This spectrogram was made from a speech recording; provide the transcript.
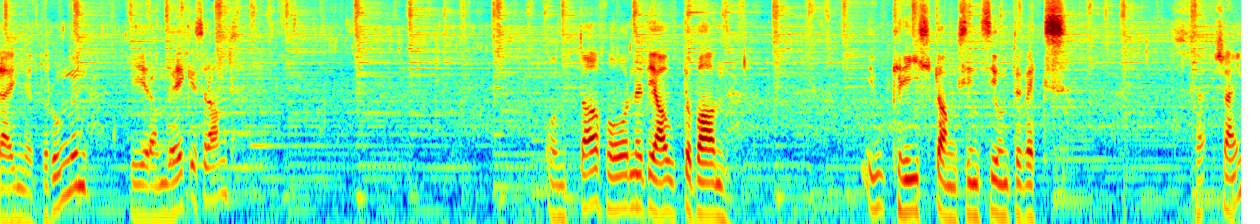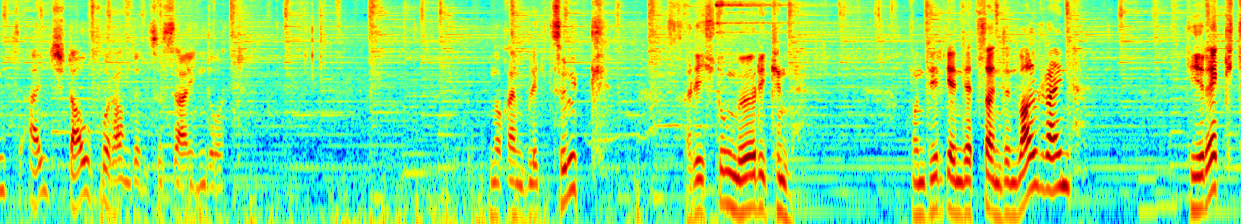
Kleiner Brunnen hier am Wegesrand. Und da vorne die Autobahn. im Kriechgang sind sie unterwegs. Es scheint ein Stau vorhanden zu sein dort. Noch ein Blick zurück Richtung Möriken. Und wir gehen jetzt in den Wald rein, direkt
